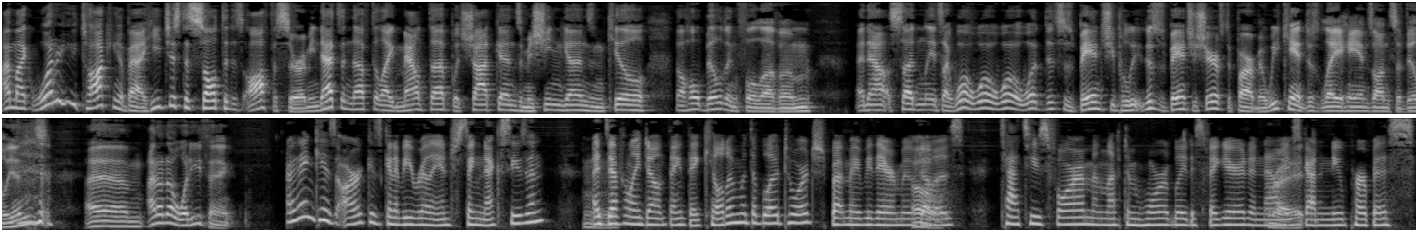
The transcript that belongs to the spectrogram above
I'm like, what are you talking about? He just assaulted his officer. I mean, that's enough to like mount up with shotguns and machine guns and kill the whole building full of them. And now suddenly it's like, whoa, whoa, whoa, what? This is Banshee Police. This is Banshee Sheriff's Department. We can't just lay hands on civilians. um, I don't know. What do you think? I think his arc is going to be really interesting next season. I definitely don't think they killed him with the blowtorch, but maybe they removed all Mm-hmm. Oh. those tattoos for him and left him horribly disfigured, and now he's got a new purpose.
